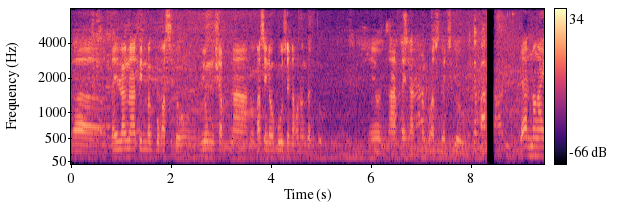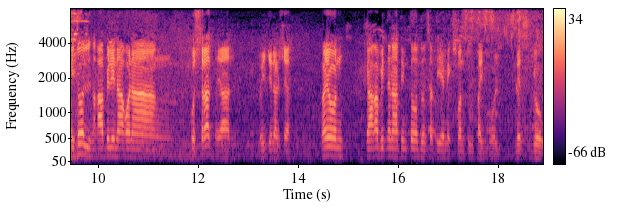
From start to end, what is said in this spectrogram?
Uh, tayo lang natin magbukas itong yung shop na ano, kasi naubusan ako ng ganito. Ngayon, naantay natin magbukas. Let's go. Yan mga idol, nakabili na ako ng push rod. Ayan, original siya. Ngayon, kakabit na natin to doon sa TMX 125 volt. Let's go.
